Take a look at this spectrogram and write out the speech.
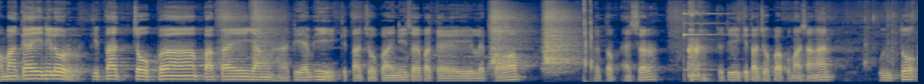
memakai ini lur. Kita coba pakai yang HDMI kita coba ini saya pakai laptop. Laptop Acer. Jadi kita coba pemasangan untuk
